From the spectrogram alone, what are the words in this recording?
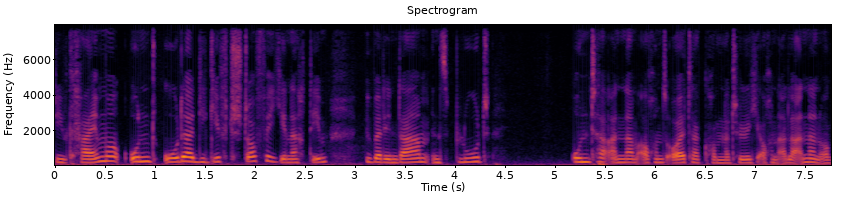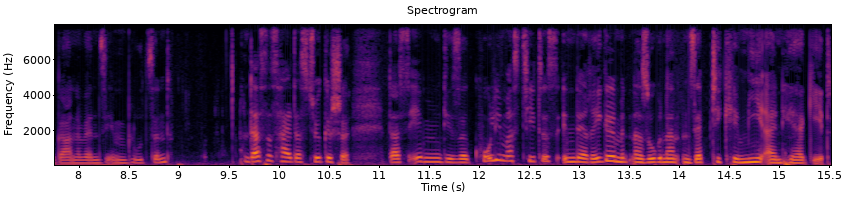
die Keime und oder die Giftstoffe, je nachdem, über den Darm ins Blut, unter anderem auch ins Euter kommen, natürlich auch in alle anderen Organe, wenn sie im Blut sind. Und das ist halt das Tückische, dass eben diese Kolimastitis in der Regel mit einer sogenannten Septikämie einhergeht.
